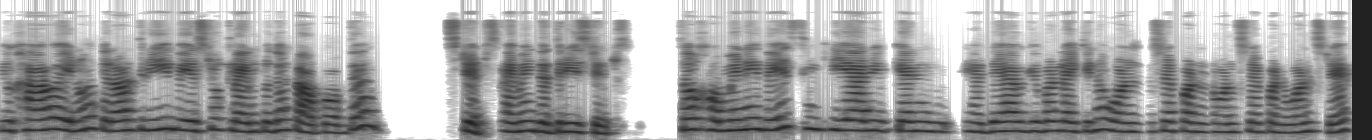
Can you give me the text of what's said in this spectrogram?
you have a, you know, there are three ways to climb to the top of the steps. I mean the three steps. So how many ways here you can, they have given like, you know, one step and one step and one step.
